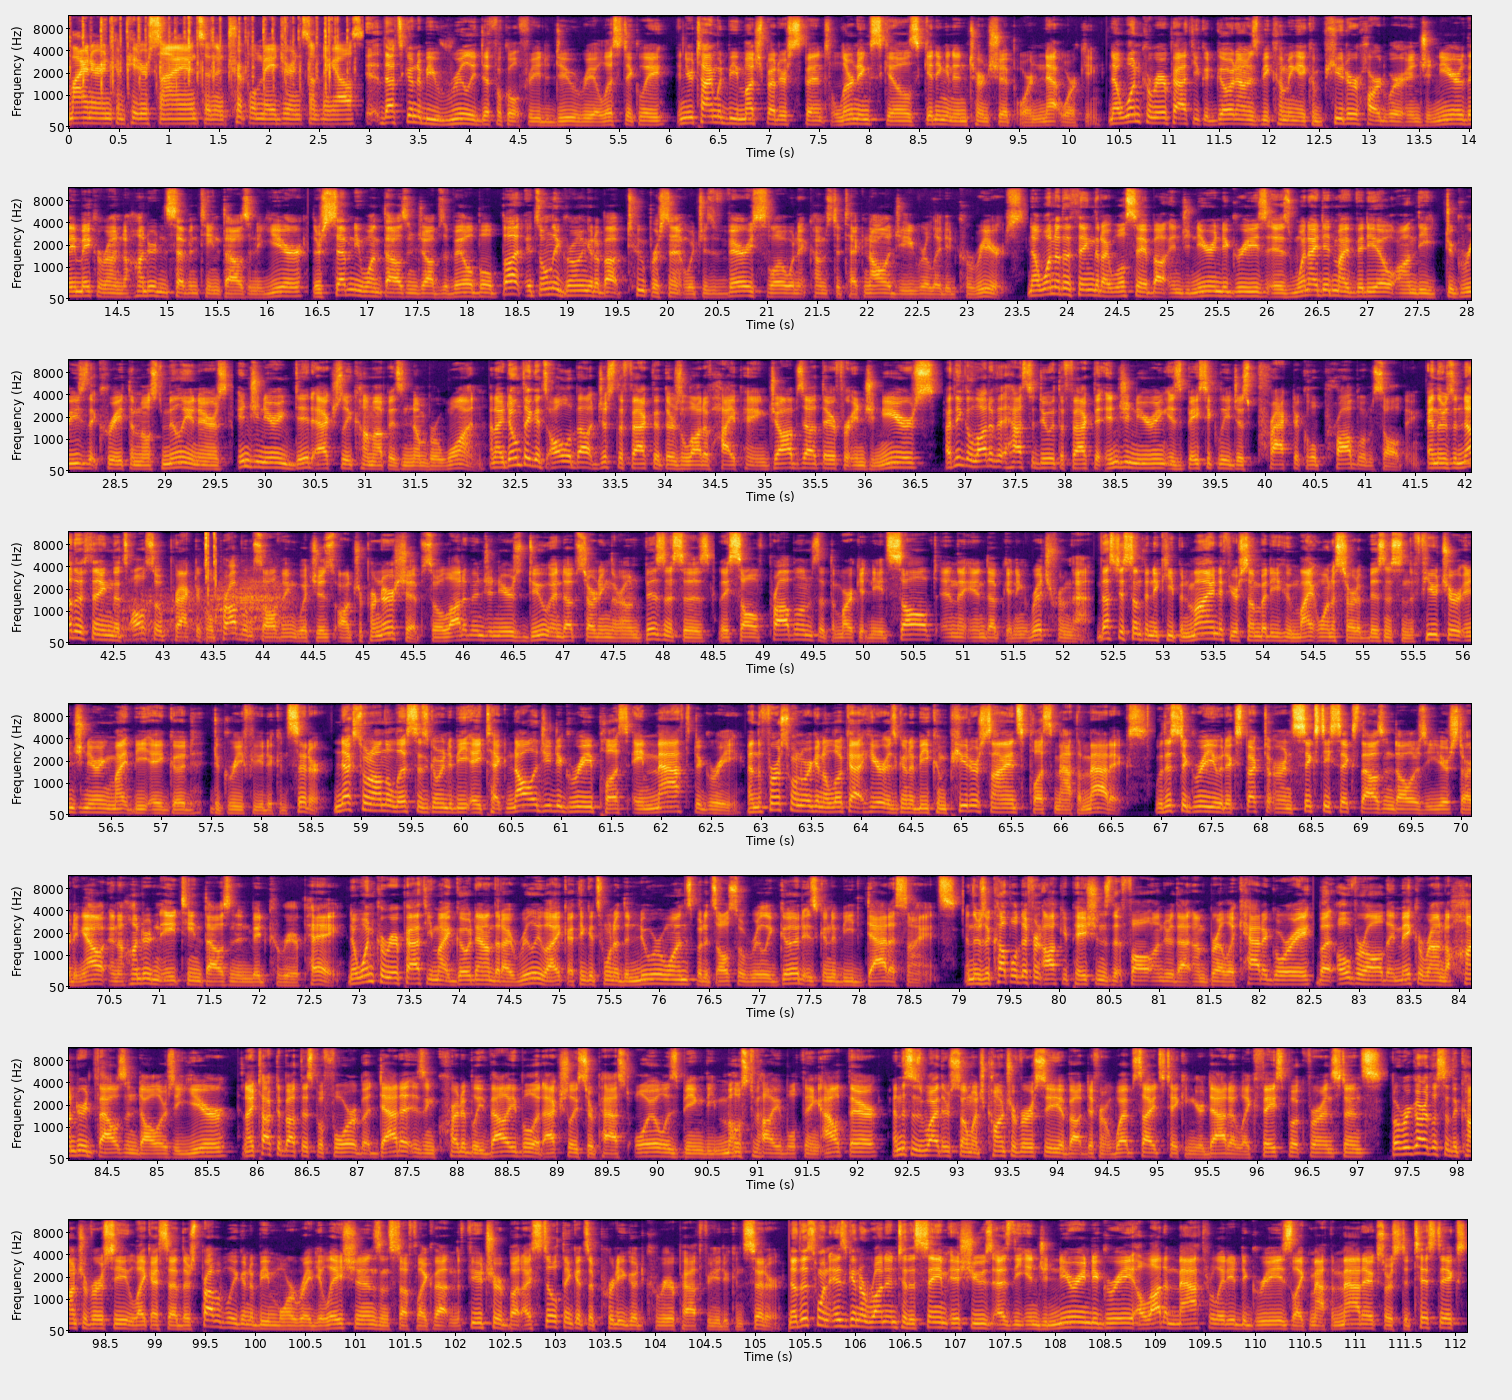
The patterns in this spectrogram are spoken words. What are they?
minor in computer science and then triple major major in something else. Eh, that's going to be really difficult for you to do realistically, and your time would be much better spent learning skills, getting an internship, or networking. Now, one career path you could go down is becoming a computer hardware engineer. They make around 117,000 a year. There's 71,000 jobs available, but it's only growing at about 2%, which is very slow when it comes to technology related careers. Now, one other thing that I will say about engineering degrees is when I did my video on the degrees that create the most millionaires, engineering did actually come up as number one one. And I don't think it's all about just the fact that there's a lot of high paying jobs out there for engineers. I think a lot of it has to do with the fact that engineering is basically just practical problem solving. And there's another thing that's also practical problem solving, which is entrepreneurship. So a lot of engineers do end up starting their own businesses. They solve problems that the market needs solved and they end up getting rich from that. That's just something to keep in mind if you're somebody who might want to start a business in the future. Engineering might be a good degree for you to consider. Next one on the list is going to be a technology degree plus a math degree. And the first one we're going to look at here is going to be computer science plus mathematics. With this degree, you would expect to earn $66,000 a year starting out and $118,000 in mid-career pay. Now, one career path you might go down that I really like, I think it's one of the newer ones, but it's also really good, is going to be data science. And there's a couple different occupations that fall under that umbrella category, but overall they make around $100,000 a year. And I talked about this before, but data is incredibly valuable. It actually surpassed oil as being the most valuable thing out there. And this is why there's so much controversy about different websites taking your data like Facebook, for instance. But regardless of the controversy, like I said, there's probably going to be more regulations and stuff like that in the future, but I still think it's a pretty good career path for you to consider. Now this one is going to run into the same issues as the engineering degree. A lot of math related degrees like mathematics or statistics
